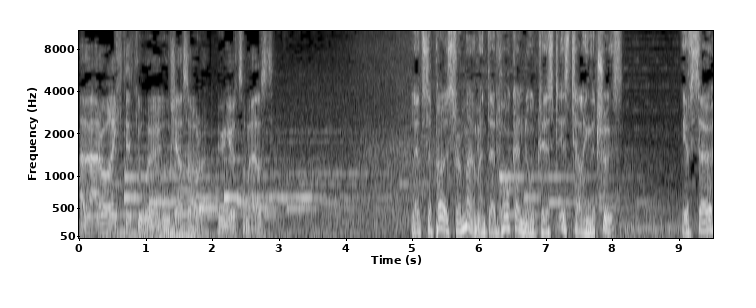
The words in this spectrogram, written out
Ja, det var riktigt god, god känsla var det. Hur gött som helst. Let's suppose for a moment that Håkan Nordqvist is telling the truth. If so,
